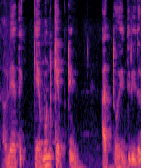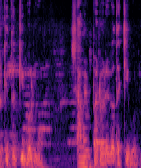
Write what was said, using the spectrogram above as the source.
তাহলে এতে কেমন ক্যাপ্টেন আর তহিদ তো কী বলব শামীম পাটোয়ারের কথা কী বলব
